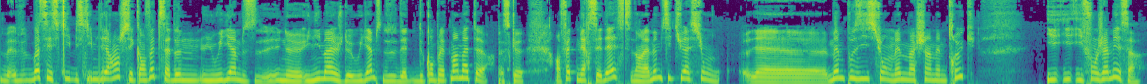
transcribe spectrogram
moi c'est ce qui ce qui me dérange c'est qu'en fait ça donne une Williams une, une image de Williams de, de, de, complètement amateur. Parce que en fait Mercedes dans la même situation euh, même position même machin même truc ils, ils, ils font jamais ça.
